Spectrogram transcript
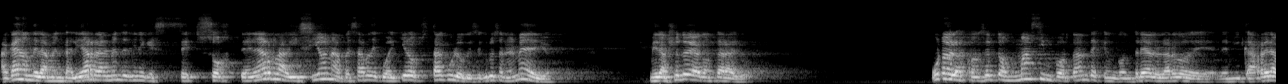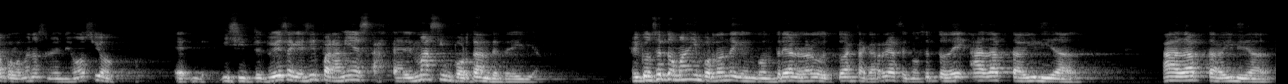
Acá es donde la mentalidad realmente tiene que sostener la visión a pesar de cualquier obstáculo que se cruce en el medio. Mira, yo te voy a contar algo. Uno de los conceptos más importantes que encontré a lo largo de, mi carrera, por lo menos en el negocio, eh, y si te tuviese que decir, para mí es hasta el más importante, te diría. El concepto más importante que encontré a lo largo de toda esta carrera es el concepto de adaptabilidad. Adaptabilidad.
